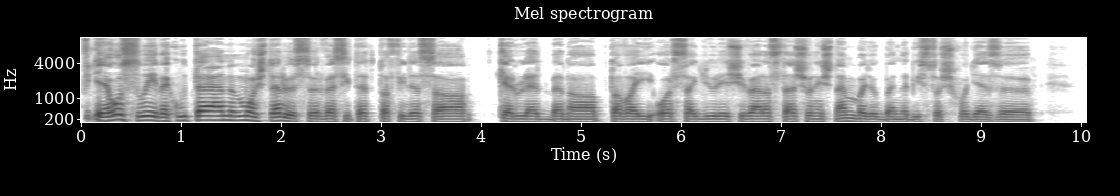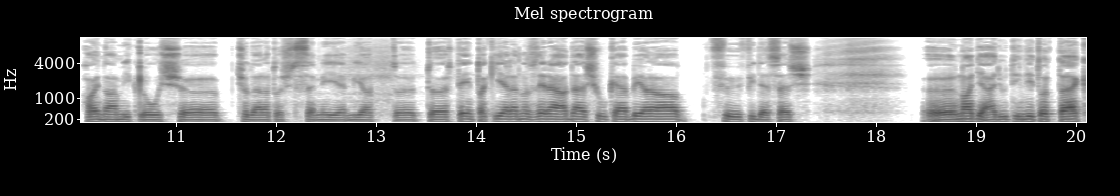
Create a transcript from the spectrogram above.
figyelj, hosszú évek után most először veszített a Fidesz a kerületben a tavalyi országgyűlési választáson, és nem vagyok benne biztos, hogy ez Hajnal Miklós csodálatos személye miatt történt, aki jelen azért ráadásul kb. a fő fideszes nagy ágyút indították,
